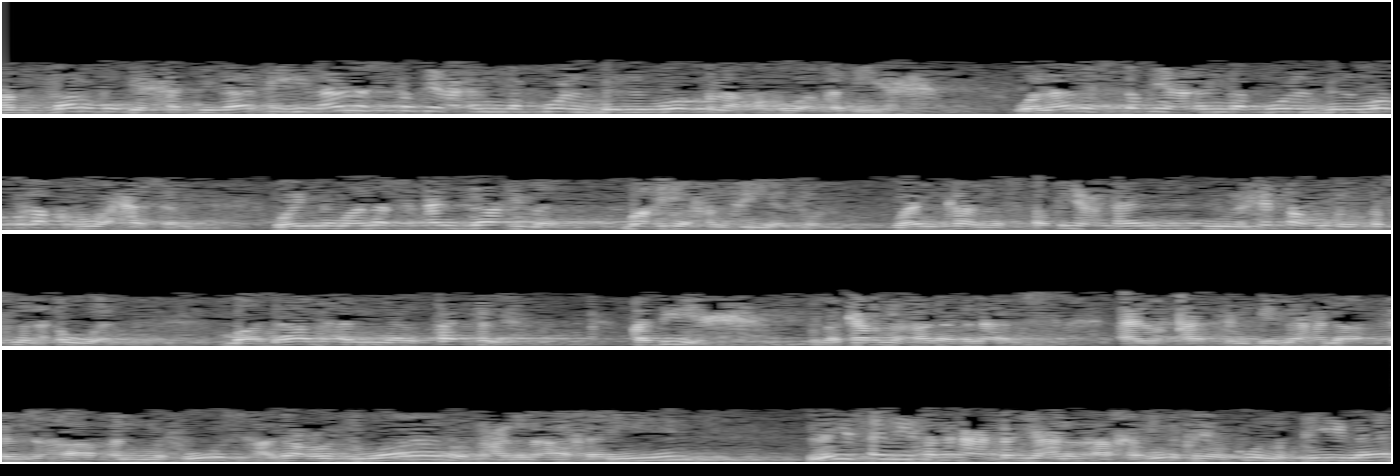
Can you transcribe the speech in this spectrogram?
الضرب بحد ذاته لا نستطيع أن نقول بالمطلق هو قبيح ولا نستطيع أن نقول بالمطلق هو حسن وإنما نسأل دائما. ما هي خلفيته؟ وإن كان يستطيع أن يلحقه بالقسم الأول ما دام أن القتل قبيح وذكرنا هذا بالأمس القتل بمعنى إزهاق النفوس هذا عدوان على الآخرين ليس لي أن أعتدي على الآخرين فيكون قيمة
